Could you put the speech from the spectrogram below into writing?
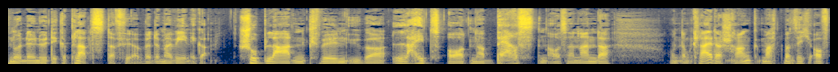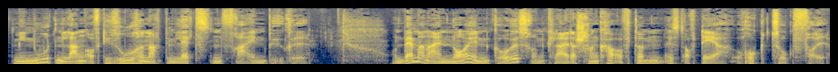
Nur der nötige Platz dafür wird immer weniger. Schubladen quillen über, Leitsordner bersten auseinander und am Kleiderschrank macht man sich oft minutenlang auf die Suche nach dem letzten freien Bügel. Und wenn man einen neuen, größeren Kleiderschrank kauft, dann ist auch der ruckzuck voll.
